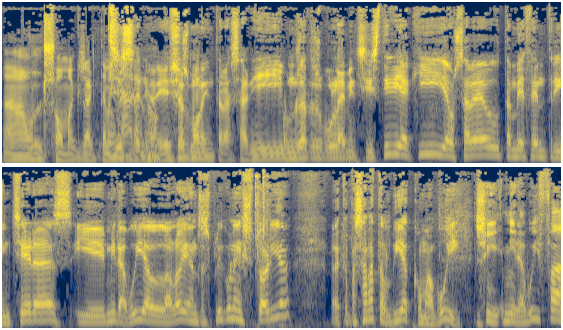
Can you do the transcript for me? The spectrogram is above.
a on som exactament Sí, ara. senyor, no? i això és molt interessant. I nosaltres volem insistir-hi aquí, ja ho sabeu, també fem trinxeres. I mira, avui l'Eloi ens explica una història eh, que passava tal dia com avui. Sí, mira, avui fa...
